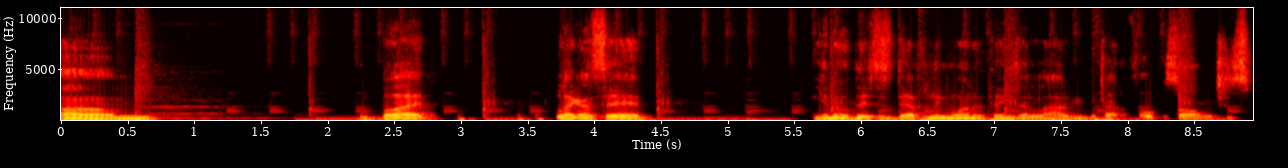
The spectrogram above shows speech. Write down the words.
Um, but like I said, you know, this is definitely one of the things that a lot of people try to focus on, which is,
